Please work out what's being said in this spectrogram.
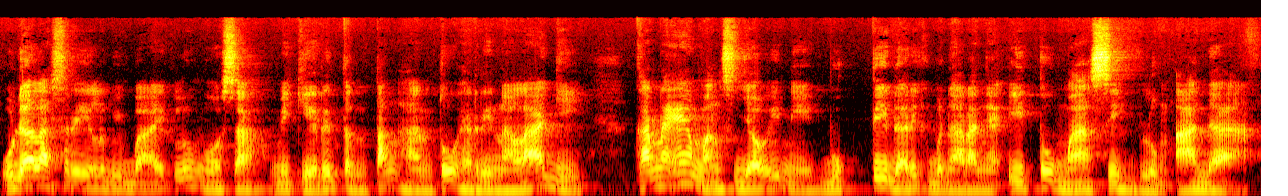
udahlah Sri lebih baik lu nggak usah mikirin tentang hantu Herina lagi. Karena emang sejauh ini bukti dari kebenarannya itu masih belum ada.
